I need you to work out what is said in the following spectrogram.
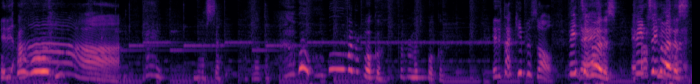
Ele. Ah! Ai, nossa, Rafael tá... Uh, uh, foi por pouco. Foi por muito pouco. Ele tá aqui, pessoal. 20 É, segundos. é 20 pra cima, segundos. né?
